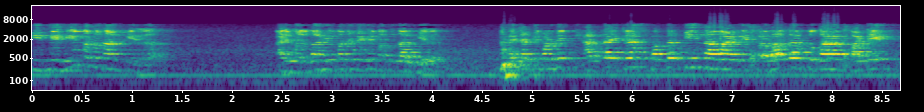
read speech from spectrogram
तिथेही मतदान केलं आणि मलबारमध्ये देखील मतदान केलं. त्याच्यात पण मी आता जस्ट फक्त तीन नावं आहेत. प्रभाकर तुकाराम पाटील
